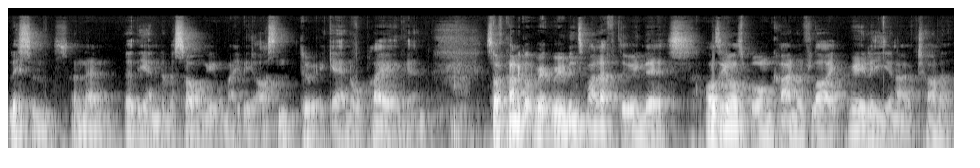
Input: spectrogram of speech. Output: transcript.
listens. And then at the end of a song, he will maybe ask them to do it again or play it again. So I've kind of got Rick Rubin to my left doing this, Ozzy Osbourne kind of like really, you know, trying to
